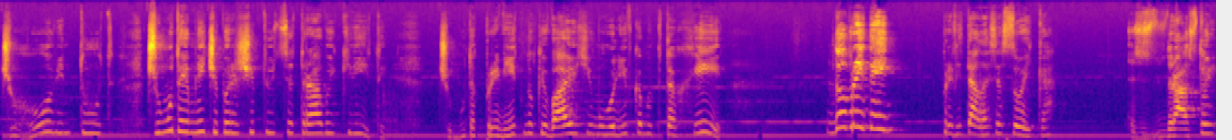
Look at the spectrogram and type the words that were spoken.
Чого він тут? Чому таємниче перешіптуються трави й квіти? Чому так привітно кивають йому голівками птахи? Добрий день! привіталася Сойка. Здрастуй,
